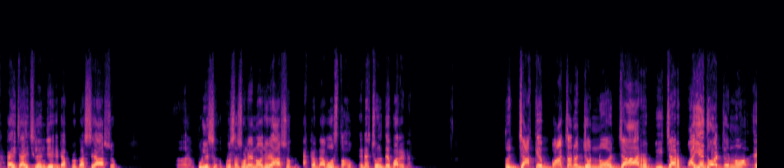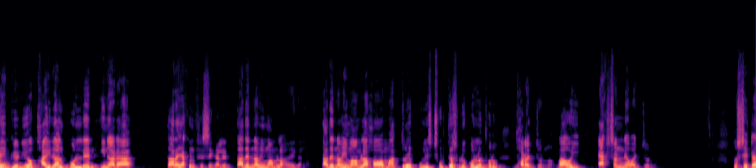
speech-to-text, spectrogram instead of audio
একটাই চাইছিলেন যে এটা প্রকাশ্যে আসুক পুলিশ প্রশাসনের নজরে আসুক, একটা ব্যবস্থা হোক, এটা চলতে পারে না। তো যাকে বাঁচানোর জন্য, যার বিচার পাইয়ে দেওয়ার জন্য এই ভিডিও ভাইরাল করলেন ইনারা, তারাই এখন ফেসে গেলেন। তাদের নামই মামলা হয়ে গেল। তাদের নামই মামলা হওয়া মাত্রই পুলিশ ছুটতে শুরু করল ধরু ধরার জন্য বা ওই অ্যাকশন নেওয়ার জন্য। তো সেটা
